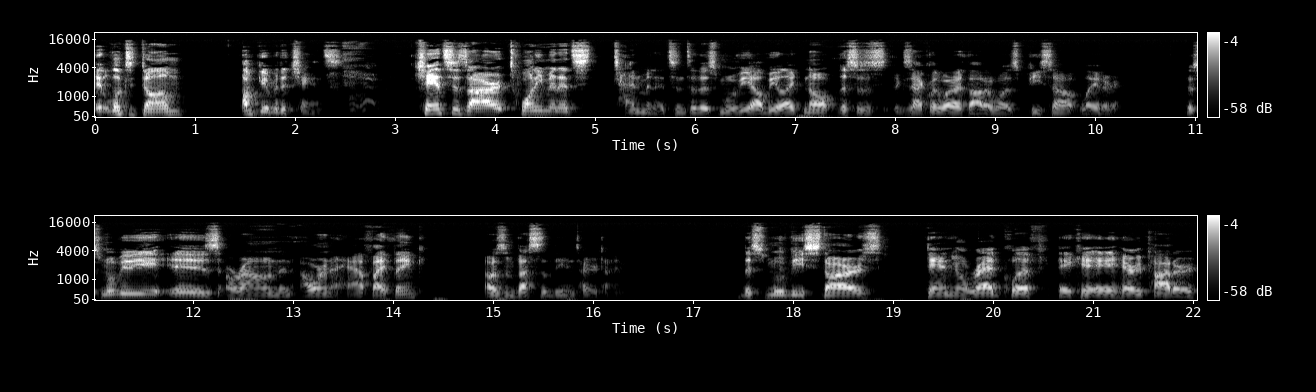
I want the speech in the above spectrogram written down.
It looks dumb. I'll give it a chance. Chances are 20 minutes, 10 minutes into this movie, I'll be like, no, this is exactly what I thought it was. Peace out later. This movie is around an hour and a half, I think. I was invested the entire time. This movie stars Daniel Radcliffe, aka Harry Potter,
